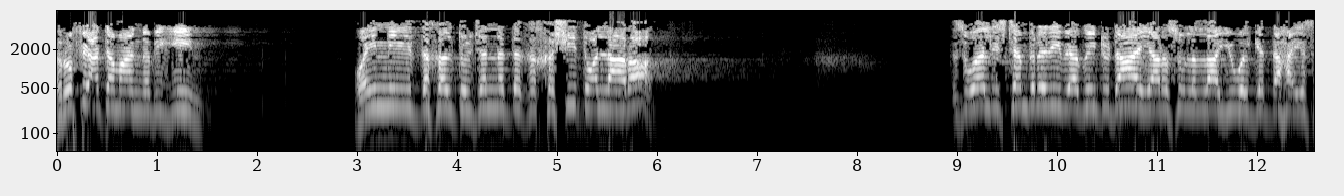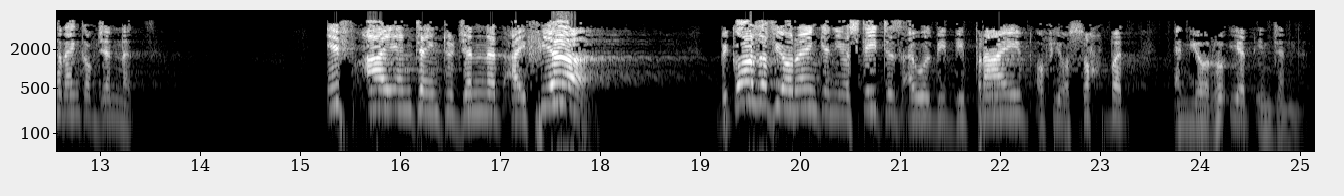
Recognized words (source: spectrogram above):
رفعت مع النبيين وإني إذ دخلت الجنة خشيت ألا أراك This world is temporary, we are going to die. Ya Rasulullah, you will get the highest rank of Jannat. If I enter into Jannat, I fear because of your rank and your status, I will be deprived of your sohbat and your ru'yat in Jannat.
